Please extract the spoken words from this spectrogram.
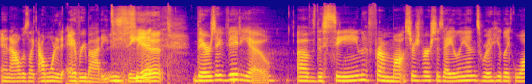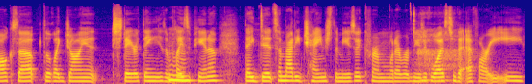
and I was like I wanted everybody to see, see it. it. There's a video of the scene from Monsters vs. Aliens where he like walks up the like giant stair thingies and plays the piano. They did somebody change the music from whatever music was to the F R E E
